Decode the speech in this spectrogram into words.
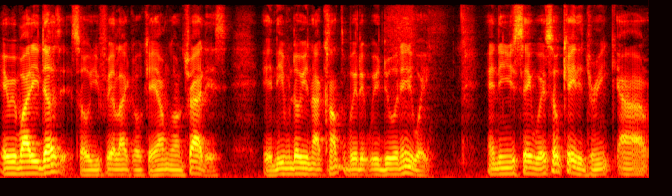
everybody does it. So you feel like, okay, I'm gonna try this, and even though you're not comfortable with it, we do it anyway and then you say, well, it's okay to drink. Uh,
